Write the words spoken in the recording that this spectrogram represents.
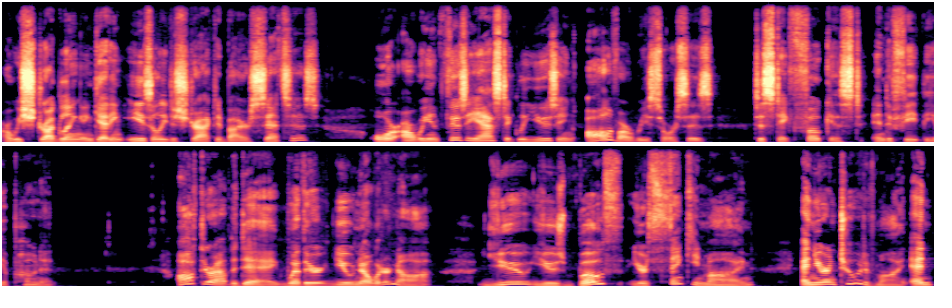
Are we struggling and getting easily distracted by our senses? Or are we enthusiastically using all of our resources to stay focused and defeat the opponent? All throughout the day, whether you know it or not, you use both your thinking mind and your intuitive mind, and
